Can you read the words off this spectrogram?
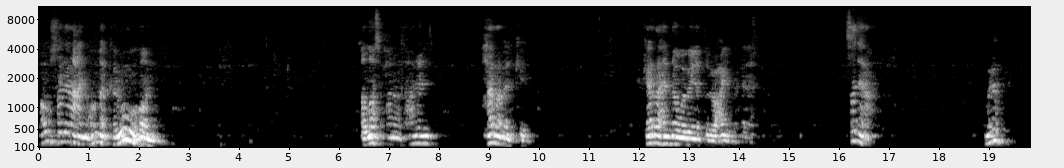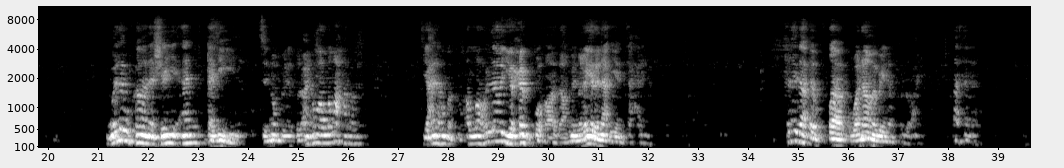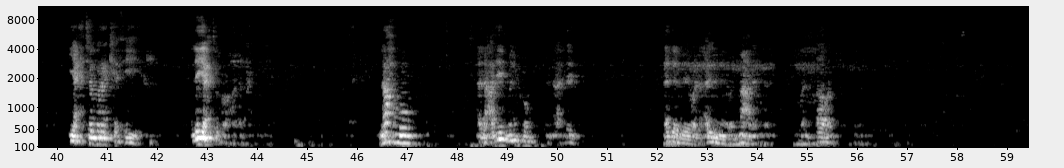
أو صدر عنه مكروه الله سبحانه وتعالى حرم الكذب. كره النوم بين الطلوعين مثلا. صدر ولو ولو كان شيئا قليلا. النوم بين الطلوعين هو الله ما حرم جعله مكروه الله لا يحب هذا من غير نهي تحريم. فإذا إضطر ونام بين الطلوعين مثلا يعتبر كثير. ليعتبر هذا لاحظوا العديد منكم من أهل الأدب والعلم والمعرفة والقرن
